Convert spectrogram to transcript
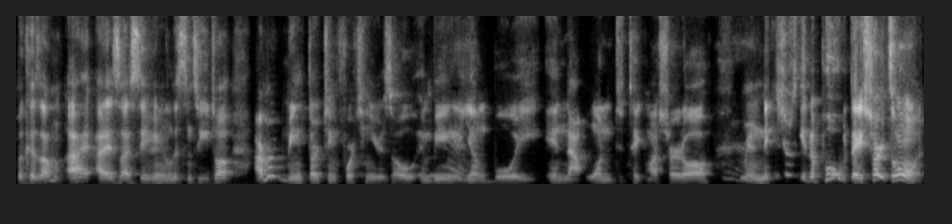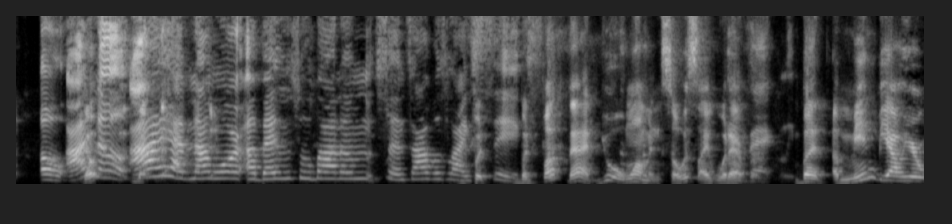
because I'm I as I sit here and listen to you talk, I remember being 13, 14 years old and being yeah. a young boy and not wanting to take my shirt off. Yeah. I mean, niggas just getting the pool with their shirts on. Oh, I know. I have not worn a bathing suit bottom since I was like but, six. But fuck that. You a woman, so it's like whatever. Exactly. But a men be out here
